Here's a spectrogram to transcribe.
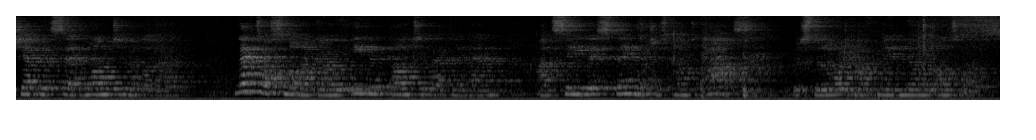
The shepherds said one to another, Let us now go even unto Bethlehem, and see this thing which has come to pass, which the Lord hath made known unto us.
